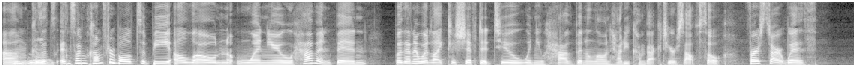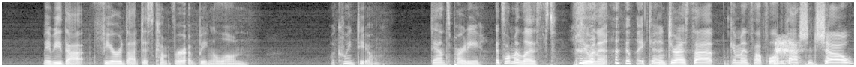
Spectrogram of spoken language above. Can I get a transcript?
because um, mm-hmm. it's it's uncomfortable to be alone when you haven't been. But then I would like to shift it to when you have been alone. How do you come back to yourself? So first, start with maybe that fear, that discomfort of being alone. What can we do? Dance party. It's on my list. Doing it. I like Gonna it. dress up, give myself a little fashion show.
